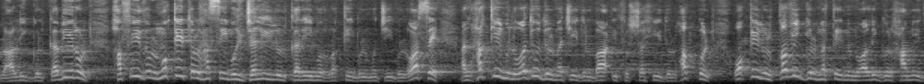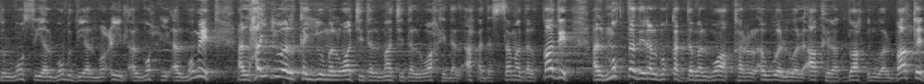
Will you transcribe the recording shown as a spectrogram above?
العلي الكبير الحفيظ المقيت الحسيب الجليل الكريم الرقيب المجيب الواسع الحكيم الودود المجيد الباعث الشهيد الحق الوقيل القوي المتين الولي الحميد الموصي المطفي المبدي المعيد المحيي المميت الحي القيوم الواجد الماجد الواحد الأحد السمد القادر المقتدر المقدم المؤخر الأول والآخر الظاهر والباطن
